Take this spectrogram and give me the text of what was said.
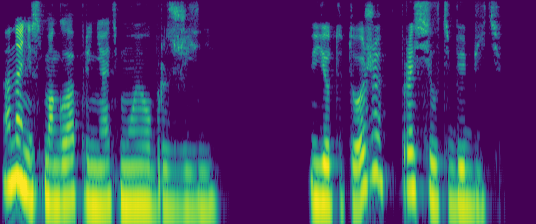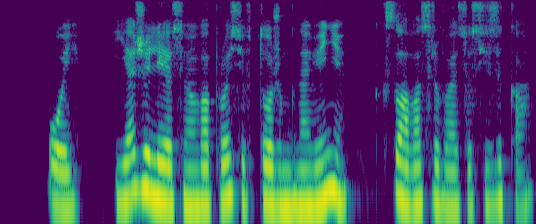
Она не смогла принять мой образ жизни. Ее ты тоже просил тебя бить? Ой, я жалею о своем вопросе в то же мгновение, как слова срываются с языка.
